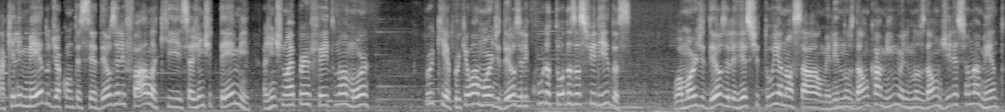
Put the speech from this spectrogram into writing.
Aquele medo de acontecer, Deus ele fala que se a gente teme, a gente não é perfeito no amor. Por quê? Porque o amor de Deus, ele cura todas as feridas. O amor de Deus, ele restitui a nossa alma, ele nos dá um caminho, ele nos dá um direcionamento.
